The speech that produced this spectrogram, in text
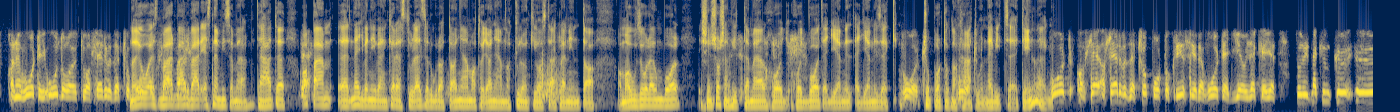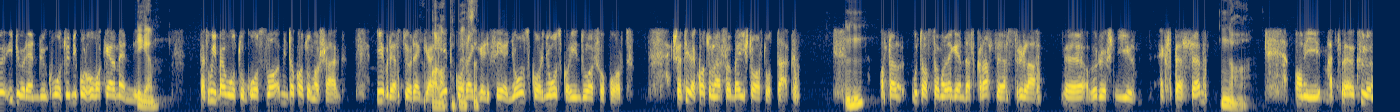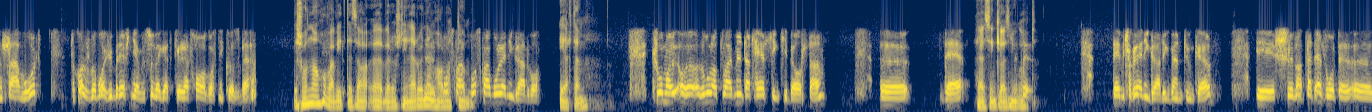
hanem volt egy oldalajtó a szervezet. Na jó, ezt vár, vár, vár, ezt nem hiszem el. Tehát De. apám 40 éven keresztül ezzel ugratta anyámat, hogy anyámnak külön kihozták Lenint a, a mauzóleumból, és én sosem hittem el, hogy, hogy volt egy ilyen, egy ilyen ezek volt. csoportoknak volt. hátul. Ne viccelj, tényleg? Volt, a szervezet csoportok részére volt egy ilyen, hogy ne kelljen, nekünk ö, ö, időrendünk volt, hogy mikor hova kell menni. Igen. Tehát úgy be voltunk osztva, mint a katonaság. Ébresztő reggel Alap, hétkor, persze. reggeli fél nyolckor, nyolckor indul a csoport. És hát tényleg katonásra be is tartották. Uh-huh. Aztán utaztam a legendás Krasner Strila a Vörös Nyíl Expressen, Na. ami hát külön szám volt, csak az a baj, hogy Bresnyelvű szöveget kellett hallgatni közben. És onnan hova vitt ez a Vörös Nyíl? Erről nem hallottam. Moszkvából Leningrádba. Értem. Szóval az vonat ment át Helsinki-be aztán, de... Helsinki az nyugat. De, de mi csak Leningrádig mentünk el, és na, tehát ez volt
